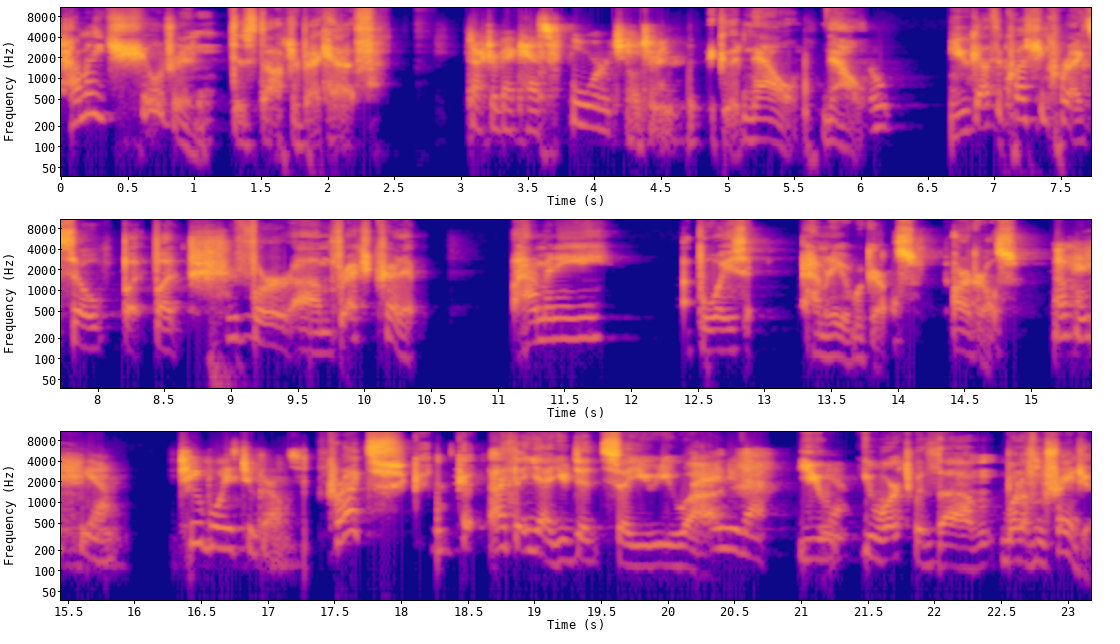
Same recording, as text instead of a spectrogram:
How many children does Dr. Beck have? Dr. Beck has four children. Good. Now, now Oh. you got the question correct. So, but, but for, um, for extra credit, how many boys, how many were girls? Are girls? Okay. Yeah. Two boys, two girls. Correct. Good, good. I think yeah, you did. So you you I uh, knew that. you yeah. you worked with um, one of them trained you.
